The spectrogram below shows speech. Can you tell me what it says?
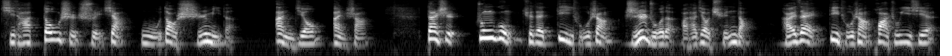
其他都是水下五到十米的暗礁暗沙，但是中共却在地图上执着的把它叫群岛，还在地图上画出一些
